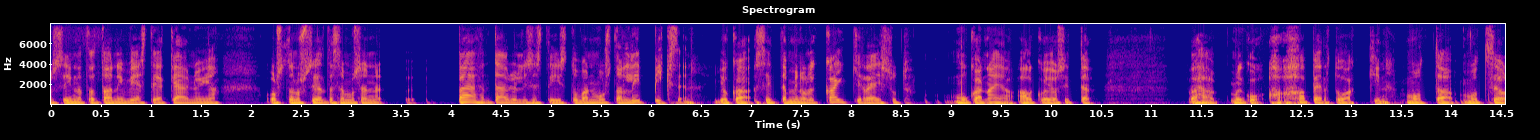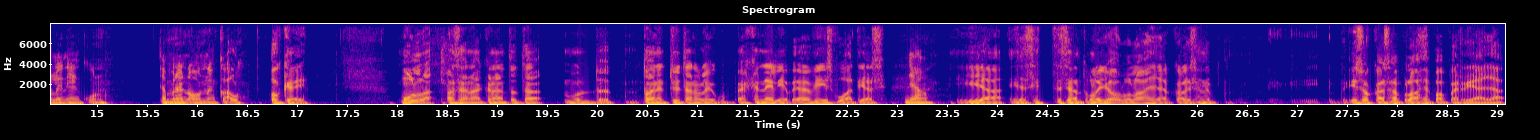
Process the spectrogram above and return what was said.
siinä tota, niin viestiä käynyt ja ostanut sieltä semmoisen päähän täydellisesti istuvan mustan lippiksen, joka sitten oli kaikki reissut mukana ja alkoi jo sitten vähän niin kuin ha- hapertuakin, mutta, mutta se oli niin kuin tämmöinen onnenkalu. Okei. Okay. Mulla, mä sain aikanaan tota, mun toinen tytär oli joku ehkä neljä, äh, viisivuotias. Joo. Ja, ja sitten se antoi mulle joululahja, joka oli sellainen iso kasa lahjapaperia ja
